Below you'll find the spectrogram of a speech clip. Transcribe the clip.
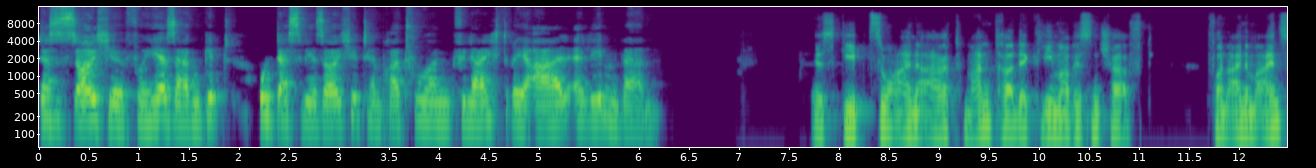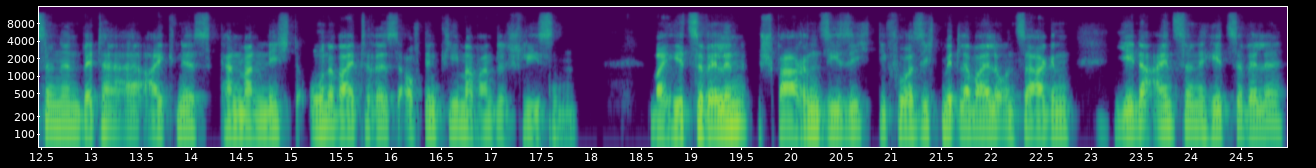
dass es solche Vorhersagen gibt und dass wir solche Temperaturen vielleicht real erleben werden. Es gibt so eine Art Mantra der Klimawissenschaft. Von einem einzelnen Wetterereignis kann man nicht ohne weiteres auf den Klimawandel schließen. Bei Hitzewellen sparen sie sich die Vorsicht mittlerweile und sagen, jede einzelne Hitzewelle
